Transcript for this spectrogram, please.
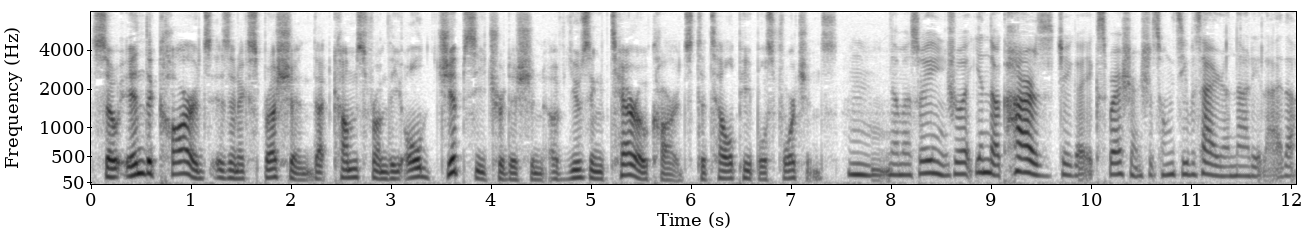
So, in the cards is an expression that comes from the old gypsy tradition of using tarot cards to tell people's fortunes. 嗯，那么所以你说 in the cards 这个 expression 是从 吉普赛人那里来的。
